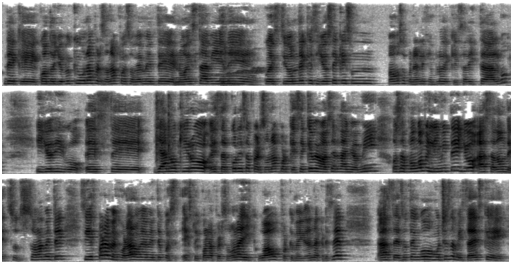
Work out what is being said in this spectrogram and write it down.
de que cuando yo veo que una persona pues obviamente no está bien en cuestión de que si yo sé que es un, vamos a poner el ejemplo de que es adicta a algo y yo digo, este, ya no quiero estar con esa persona porque sé que me va a hacer daño a mí, o sea, pongo mi límite yo hasta dónde, solamente si es para mejorar, obviamente pues estoy con la persona y wow, porque me ayudan a crecer. Hasta eso tengo muchas amistades que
